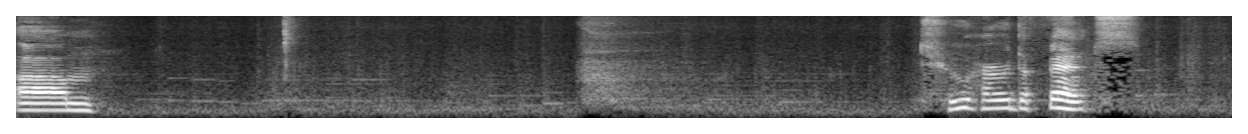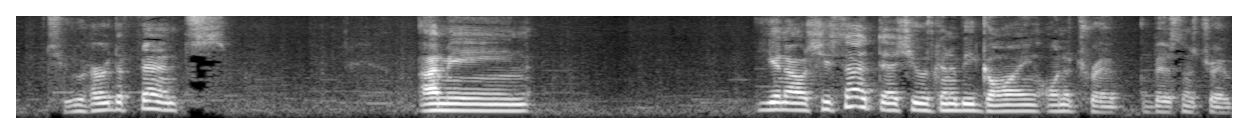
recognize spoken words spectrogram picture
Um, to her defense, to her defense, I mean, you know, she said that she was going to be going on a trip, a business trip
